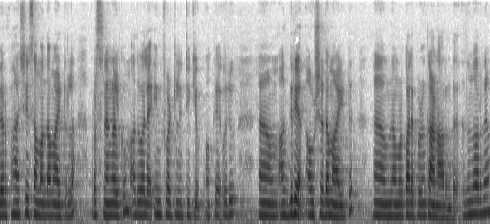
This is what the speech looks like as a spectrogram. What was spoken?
ഗർഭാശയ സംബന്ധമായിട്ടുള്ള പ്രശ്നങ്ങൾക്കും അതുപോലെ ഇൻഫെർട്ടിലിറ്റിക്കും ഒക്കെ ഒരു അഗ്ര ഔഷധമായിട്ട് നമ്മൾ പലപ്പോഴും കാണാറുണ്ട്. ഇതെന്ന് പറഞ്ഞാൽ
